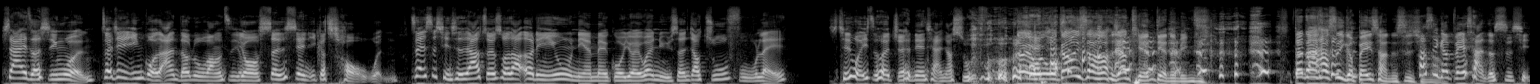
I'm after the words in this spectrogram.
下一则新闻，最最近英国的安德鲁王子有深陷一个丑闻。这件事情其实要追溯到二零一五年，美国有一位女生叫朱福蕾。其实我一直会觉得念起来很像舒服。对，我我刚刚一直想说很像甜点的名字。但但它是一个悲惨的事情，它是一个悲惨的事情。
